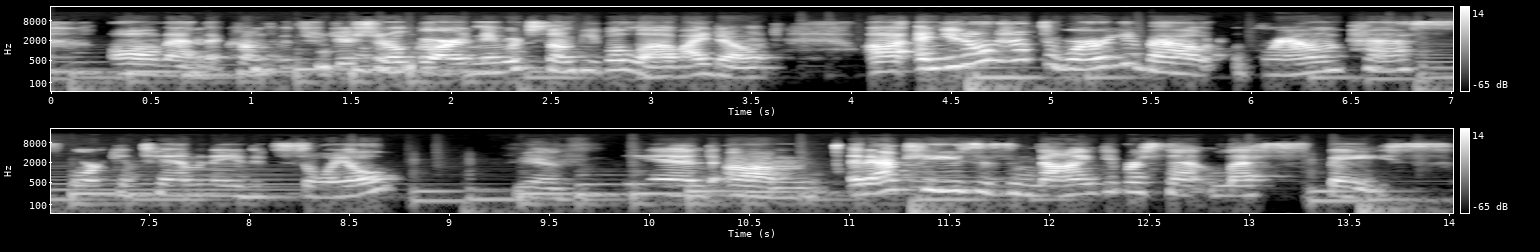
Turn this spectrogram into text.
all that that comes with traditional gardening, which some people love, I don't. Uh, and you don't have to worry about ground pests or contaminated soil. Yes. And um, it actually uses 90% less space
